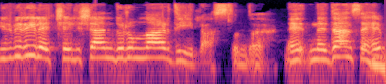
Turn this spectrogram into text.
birbiriyle çelişen durumlar değil aslında. Ne, nedense hep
